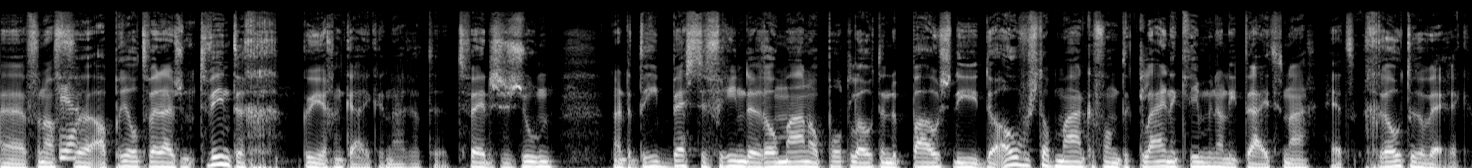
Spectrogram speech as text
Uh, vanaf Ja. uh, april 2020 kun je gaan kijken naar het uh, tweede seizoen. Naar de drie beste vrienden Romano Potlood en de Paus... die de overstap maken van de kleine criminaliteit naar het grotere werk.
